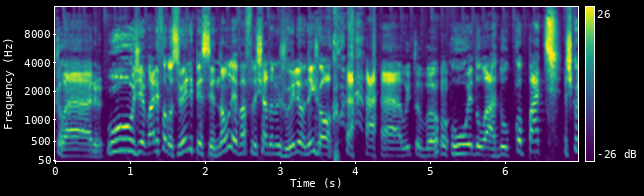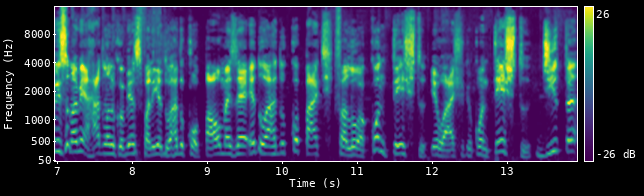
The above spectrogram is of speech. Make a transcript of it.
Claro. O Gevali falou, se o NPC não levar flechada no joelho, eu nem jogo. Muito bom. O Eduardo Copati, acho que eu li seu nome errado lá no começo, falei Eduardo Copal, mas é Eduardo Copati. Falou, ó, contexto. Eu acho que o contexto dita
